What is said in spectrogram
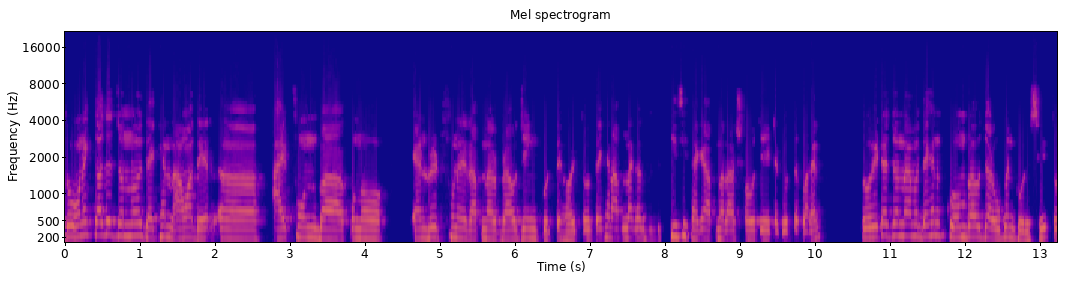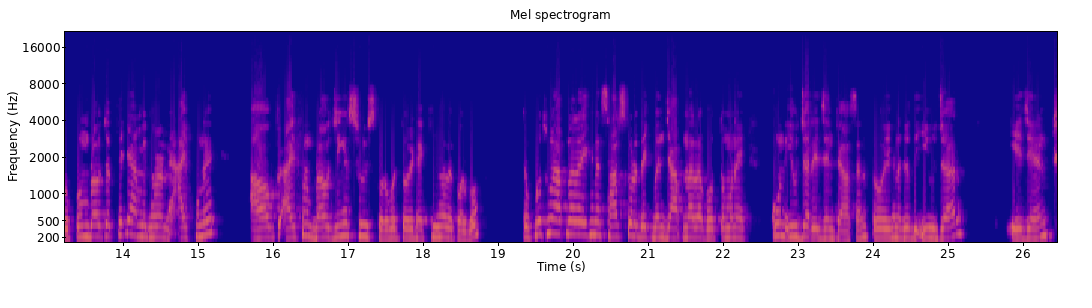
তো অনেক কাজের জন্য দেখেন আমাদের আইফোন বা কোনো অ্যান্ড্রয়েড ফোনের আপনার ব্রাউজিং করতে হয়। তো দেখেন আপনার কাছে যদি পিসি থাকে, আপনারা সহজে এটা করতে পারেন। তো এটার জন্য আমি দেখেন ক্রোম ব্রাউজার ওপেন করেছি। তো ক্রোম ব্রাউজার থেকে আমি ধরেন আইফোনে আইফোন ব্রাউজিং এ সুইচ করব। তো এটা কীভাবে করব? তো প্রথমে আপনারা এখানে সার্চ করে দেখবেন যে আপনারা বর্তমানে কোন ইউজার এজেন্টে আছেন। তো এখানে যদি ইউজার এজেন্ট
